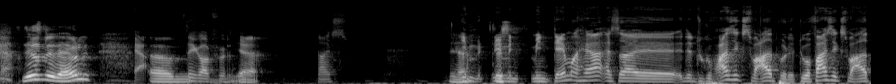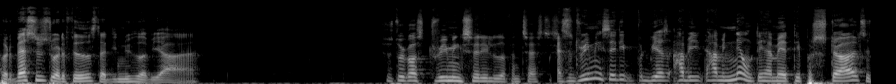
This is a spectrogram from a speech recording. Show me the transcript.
Ja. Det er sådan lidt ærgerligt. Ja, um, det kan jeg godt føle. Ja, Nice. ja. Jamen, det, jamen, mine damer og herrer, altså, øh, det- du kan faktisk ikke svare på det. Du har faktisk ikke svaret på det. Hvad synes du er det fedeste af de nyheder, vi har... Synes du ikke også, Dreaming City lyder fantastisk? Altså, Dreaming City, vi har, har, vi, har vi nævnt det her med, at det er på størrelse.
